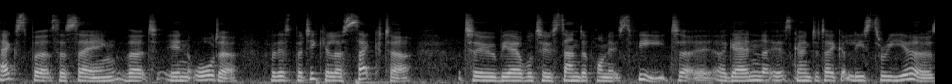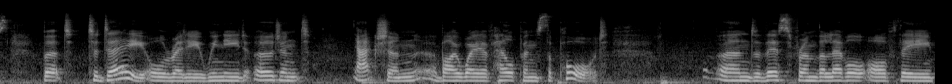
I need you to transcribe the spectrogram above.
Experts are saying that in order for this particular sector to be able to stand up on its feet, uh, again, it's going to take at least three years. But today already, we need urgent action by way of help and support. And this from the level of the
